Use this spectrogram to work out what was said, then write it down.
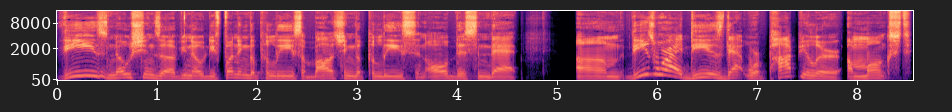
these notions of you know defunding the police abolishing the police and all this and that um these were ideas that were popular amongst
